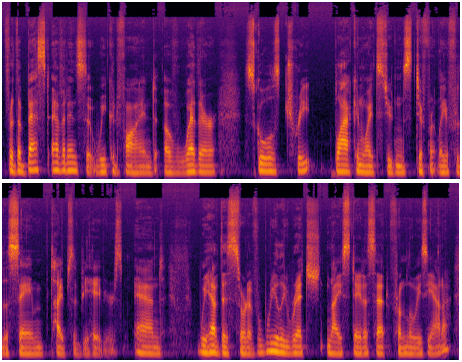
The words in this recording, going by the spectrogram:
for the best evidence that we could find of whether schools treat black and white students differently for the same types of behaviors. And we have this sort of really rich, nice data set from Louisiana.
